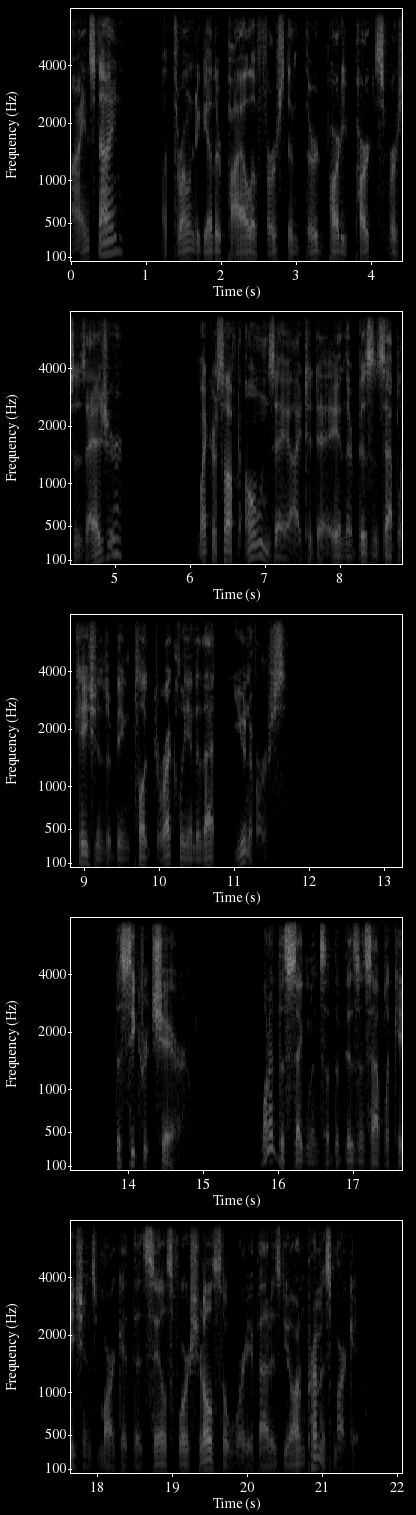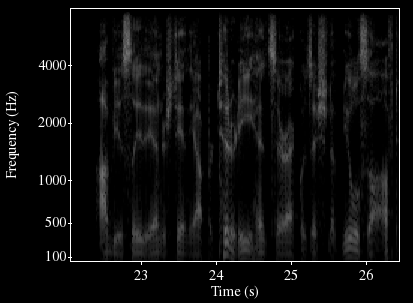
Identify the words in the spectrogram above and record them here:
Einstein? A thrown together pile of first and third party parts versus Azure? Microsoft owns AI today, and their business applications are being plugged directly into that universe. The secret share. One of the segments of the business applications market that Salesforce should also worry about is the on-premise market. Obviously, they understand the opportunity, hence their acquisition of MuleSoft,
